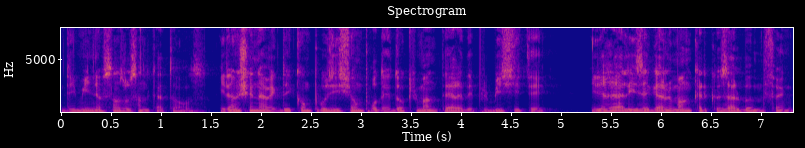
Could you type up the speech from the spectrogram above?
dès 1974. Il enchaîne avec des compositions pour des documentaires et des publicités. Il réalise également quelques albums funk.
